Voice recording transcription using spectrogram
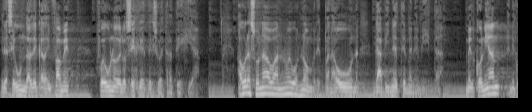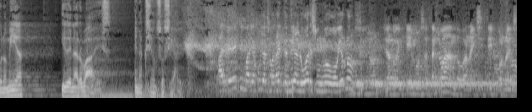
de la segunda década infame fue uno de los ejes de su estrategia. Ahora sonaban nuevos nombres para un gabinete menemista. Melconian en economía y de Narváez en acción social. ¿Alderete y María Julia Soberanés tendrían lugares en un nuevo gobierno? Señor, ya lo dijimos. ¿Hasta cuándo van a insistir con eso?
